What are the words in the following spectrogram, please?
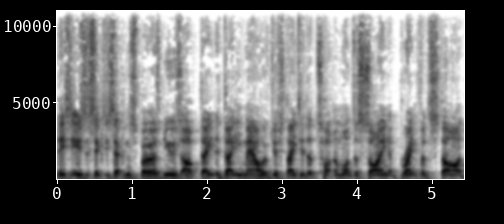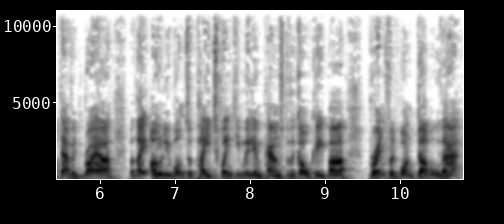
This is the 60 second Spurs news update. The Daily Mail have just stated that Tottenham want to sign Brentford star David Raya, but they only want to pay £20 million for the goalkeeper. Brentford want double that,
